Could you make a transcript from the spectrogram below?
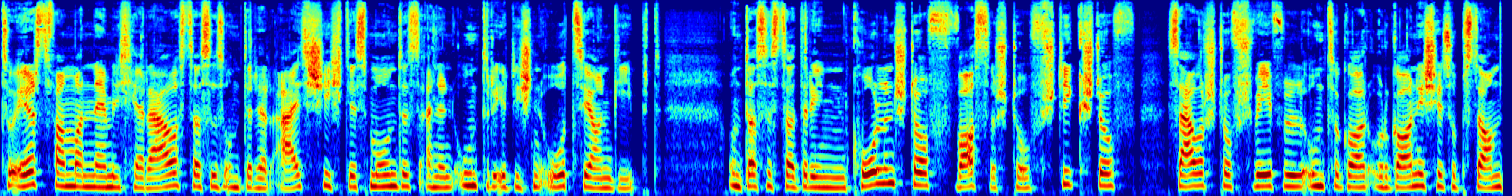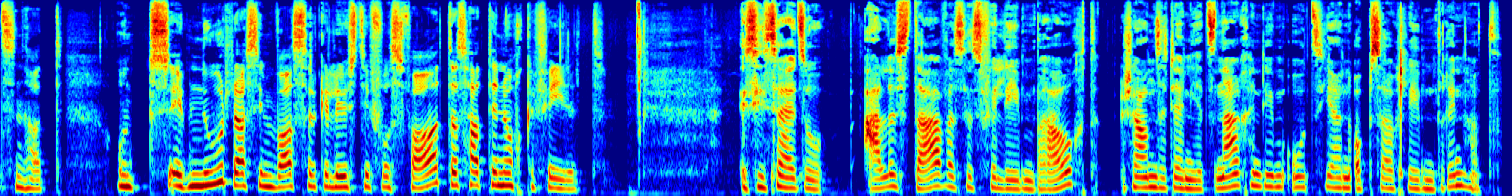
Zuerst fand man nämlich heraus, dass es unter der Eisschicht des Mondes einen unterirdischen Ozean gibt und dass es da drin Kohlenstoff, Wasserstoff, Stickstoff, Sauerstoff, Schwefel und sogar organische Substanzen hat. Und eben nur das im Wasser gelöste Phosphat, das hatte noch gefehlt. Es ist also alles da, was es für Leben braucht. Schauen Sie denn jetzt nach in dem Ozean, ob es auch Leben drin hat?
